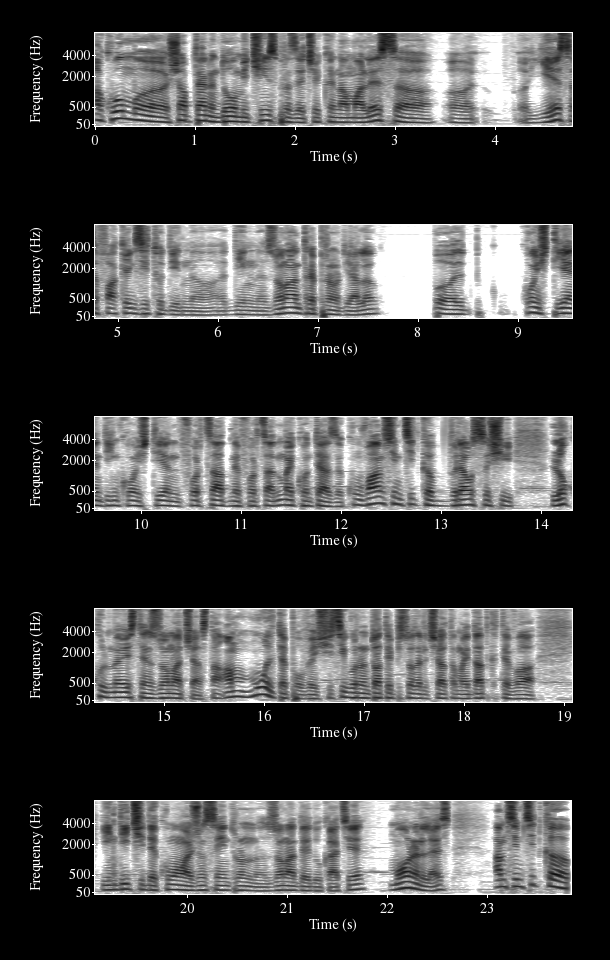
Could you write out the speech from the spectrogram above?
Acum uh, șapte ani, în 2015, când am ales să uh, ies să fac exitul din, uh, din zona antreprenorială, uh, conștient, inconștient, forțat, neforțat, nu mai contează. Cumva am simțit că vreau să și locul meu este în zona aceasta. Am multe povești și sigur în toate episoadele celelalte am mai dat câteva indicii de cum am ajuns să intru în zona de educație, more and less. Am simțit că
